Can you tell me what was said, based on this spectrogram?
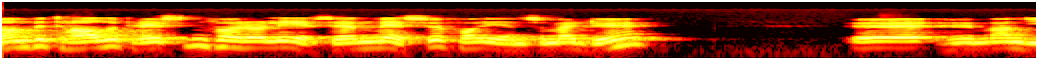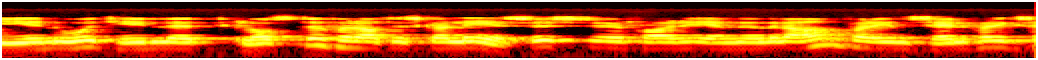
Man betaler presten for å lese en messe for en som er død. Uh, man gir noe til et kloster for at det skal leses for en eller annen, for en selv f.eks.,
